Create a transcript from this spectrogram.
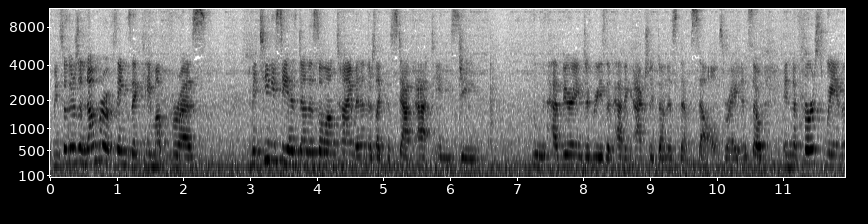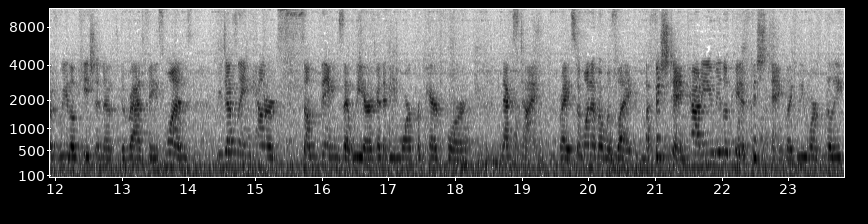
I mean, so there's a number of things that came up for us. I mean, TNDC has done this a long time, and then there's like the staff at TNDC who have varying degrees of having actually done this themselves, right? And so in the first wave of relocation of the RAD phase ones, we definitely encountered some things that we are gonna be more prepared for next time, right? So one of them was like a fish tank. How do you relocate a fish tank? Like we weren't really,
